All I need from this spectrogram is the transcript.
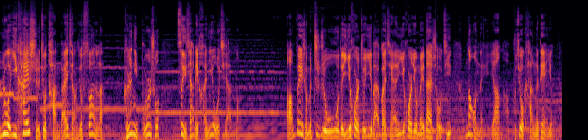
如果一开始就坦白讲就算了，可是你不是说自己家里很有钱吗？啊，为什么支支吾吾的，一会儿就一百块钱，一会儿又没带手机，闹哪样啊？不就看个电影吗？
